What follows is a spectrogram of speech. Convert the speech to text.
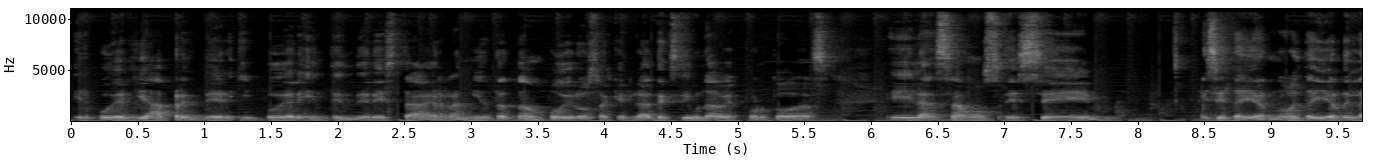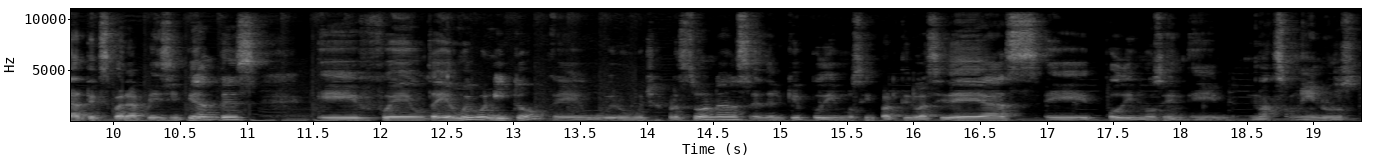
el poder ya aprender y poder entender esta herramienta tan poderosa que es látex de una vez por todas, eh, lanzamos ese, ese taller, ¿no? El taller de látex para principiantes. Eh, fue un taller muy bonito, eh, hubieron muchas personas en el que pudimos impartir las ideas, pudimos en, más o menos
